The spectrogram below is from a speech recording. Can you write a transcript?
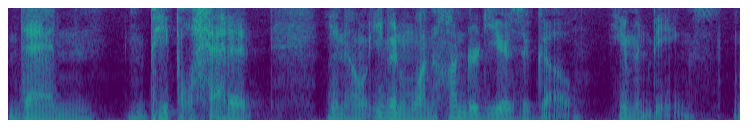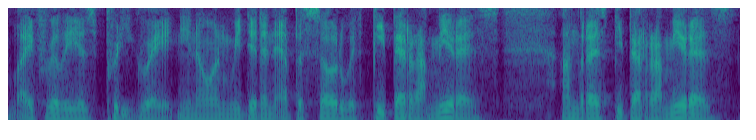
than people had it, you know, even 100 years ago human beings. Life really is pretty great, you know. And we did an episode with Pipe Ramirez, Andres Pipe Ramirez,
